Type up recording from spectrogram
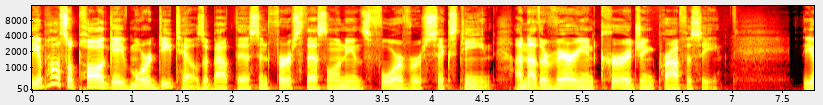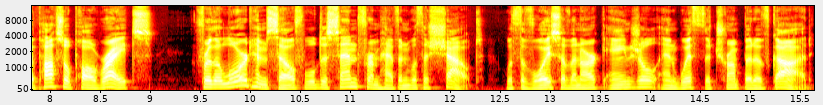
The apostle Paul gave more details about this in 1 Thessalonians 4 verse 16, another very encouraging prophecy. The apostle Paul writes, "For the Lord himself will descend from heaven with a shout, with the voice of an archangel and with the trumpet of God,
